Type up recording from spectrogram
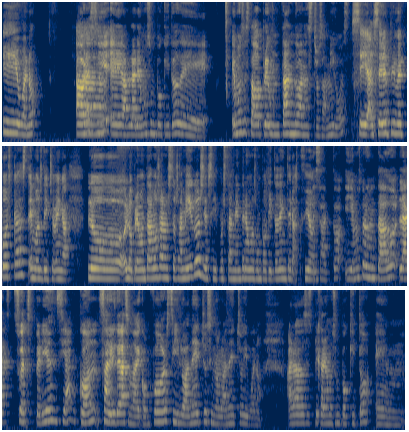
Y bueno, Ahora Ah. sí, eh, hablaremos un poquito de... Hemos estado preguntando a nuestros amigos. sí, al ser el primer podcast hemos dicho, venga, lo, lo preguntamos a nuestros amigos y así pues también tenemos un poquito de interacción. Exacto. Y hemos preguntado la- su experiencia con salir de la zona de confort, si lo han hecho, si no lo han hecho. Y bueno, ahora os explicaremos un poquito em,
